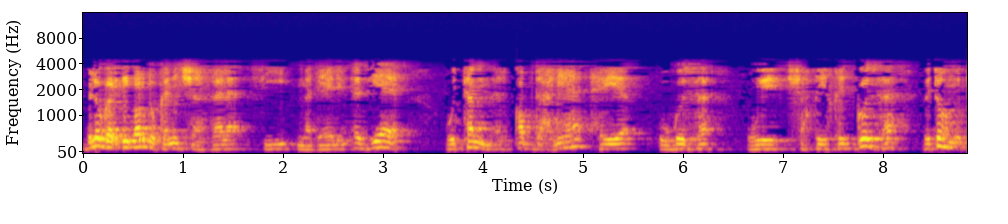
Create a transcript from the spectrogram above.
بلوجر دي برضو كانت شغالة في مجال الأزياء وتم القبض عليها هي وجوزها وشقيقة جوزها بتهمة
